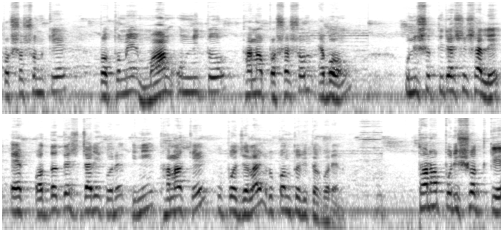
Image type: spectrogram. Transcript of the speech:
প্রশাসনকে প্রথমে মান উন্নীত থানা প্রশাসন এবং উনিশশো তিরাশি সালে এক অধ্যাদেশ জারি করে তিনি থানাকে উপজেলায় রূপান্তরিত করেন। থানা পরিষদকে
